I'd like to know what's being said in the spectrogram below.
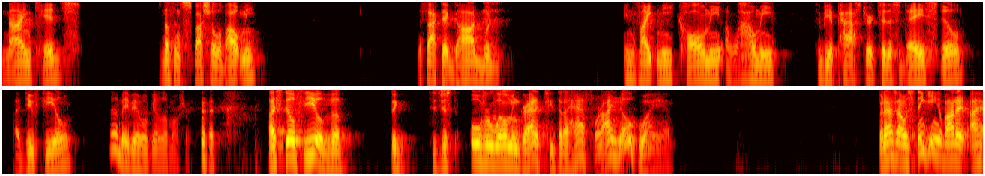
nine kids. There's nothing special about me. The fact that God would invite me, call me, allow me to be a pastor to this day, still, I do feel, well, maybe I will get a little emotional. I still feel the, the to just overwhelming gratitude that I have for it. I know who I am. But as I was thinking about it, I,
